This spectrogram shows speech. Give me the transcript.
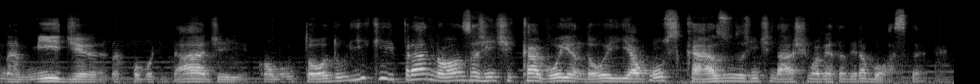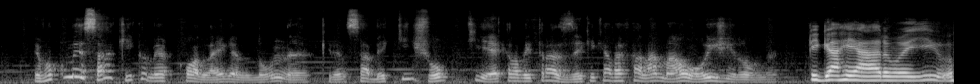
na mídia, na comunidade como um todo, e que para nós a gente cagou e andou, e em alguns casos a gente ainda acha uma verdadeira bosta. Eu vou começar aqui com a minha colega Luna, querendo saber que jogo que é que ela vai trazer, o que, que ela vai falar mal hoje, Luna. Pigarrearam aí o.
